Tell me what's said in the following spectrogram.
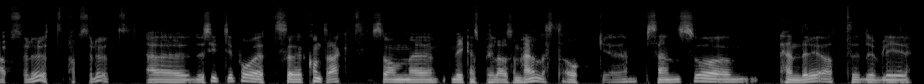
Absolut, absolut. Eh, du sitter ju på ett eh, kontrakt som eh, vilken spelare som helst och sen så händer det att du blir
